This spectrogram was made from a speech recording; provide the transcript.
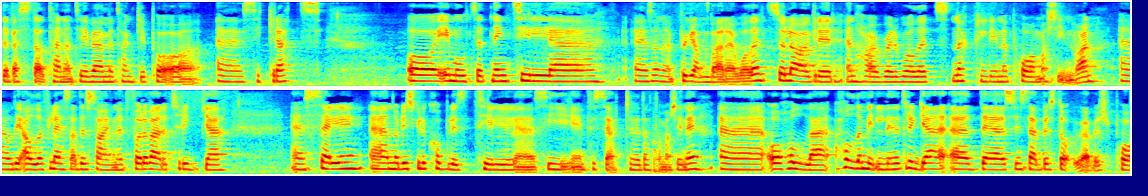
det beste alternativet med tanke på sikkerhet. Og i motsetning til sånne programvare-wallet, så lagrer en hardware wallet nøklene dine på maskinvaren. og de aller fleste er designet for å være trygge Eh, selv eh, når de skulle kobles til eh, si, infiserte datamaskiner. Å holde, holde midlene dine trygge, det syns jeg bør stå øverst på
